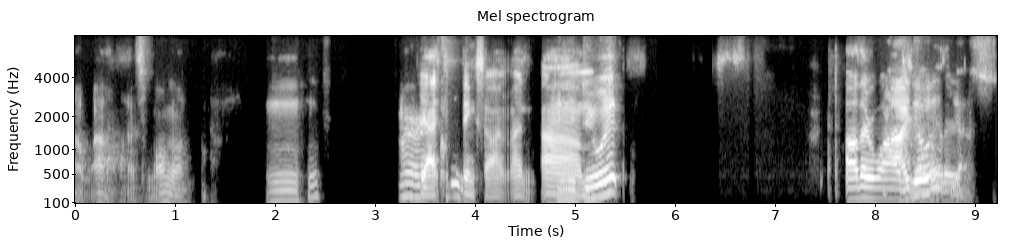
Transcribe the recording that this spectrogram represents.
Oh wow, that's a long one. Mm-hmm. All right, Yeah, I think so. I, I, Can um, you do it? Otherwise, I do only it. Other, Yes.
